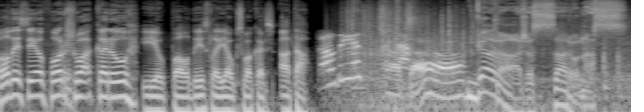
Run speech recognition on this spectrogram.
Paldies, jau foršu vakaru! Jau paldies, lai jauks vakars! Atā! Paldies! Atā! Garāžas sarunas!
